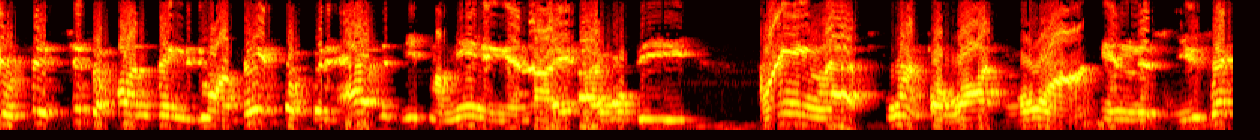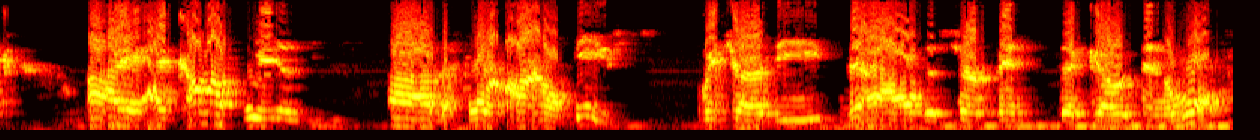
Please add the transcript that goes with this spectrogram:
it's, it's just a fun thing to do on Facebook, but it has a deeper meaning, and I, I will be bringing that forth a lot more in this music. I had come up with uh, the four carnal beasts, which are the, the owl, the serpent, the goat, and the wolf,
